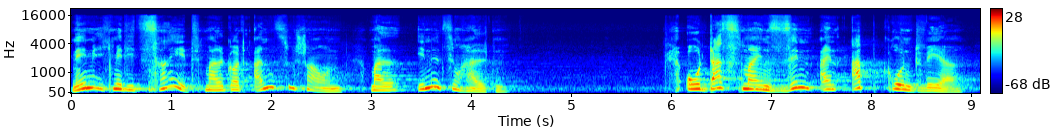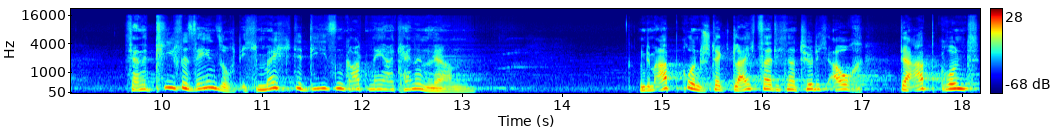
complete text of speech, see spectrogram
Nehme ich mir die Zeit, mal Gott anzuschauen, mal innezuhalten? Oh, dass mein Sinn ein Abgrund wäre. Das ist ja eine tiefe Sehnsucht. Ich möchte diesen Gott näher kennenlernen. Und im Abgrund steckt gleichzeitig natürlich auch der Abgrund,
